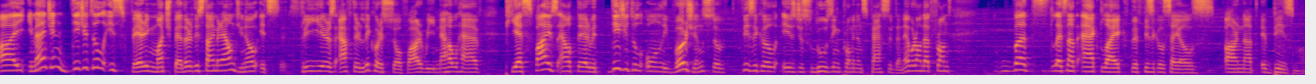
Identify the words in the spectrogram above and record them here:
I imagine digital is faring much better this time around, you know, it's three years after Lycoris so far, we now have PS5s out there with digital only versions, so physical is just losing prominence faster than ever on that front, but let's not act like the physical sales are not abysmal.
